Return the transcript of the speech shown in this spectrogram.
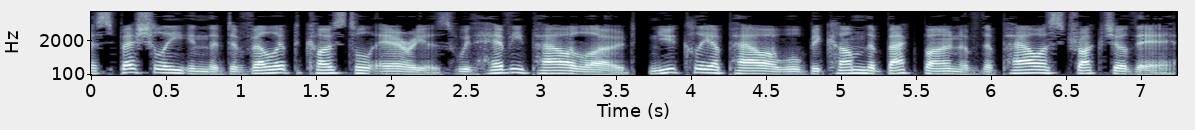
Especially in the developed coastal areas with heavy power load, nuclear power will become the backbone of the power structure there.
